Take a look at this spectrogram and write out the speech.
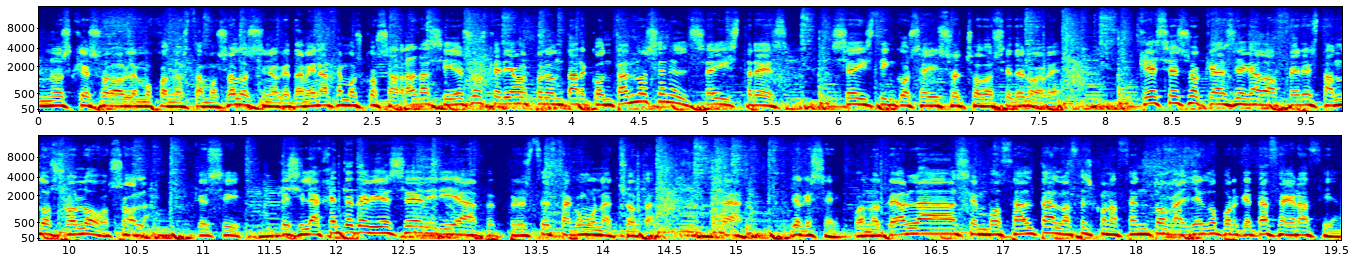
no es que solo hablemos cuando estamos solos, sino que también hacemos cosas raras. Y eso os queríamos preguntar, contadnos en el 636568279, ¿qué es eso que has llegado a hacer estando solo o sola? Que sí, que si la gente te viese diría, "Pe- pero este está como una chota. O sea, yo qué sé, cuando te hablas en voz alta lo haces con acento gallego porque te hace gracia.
